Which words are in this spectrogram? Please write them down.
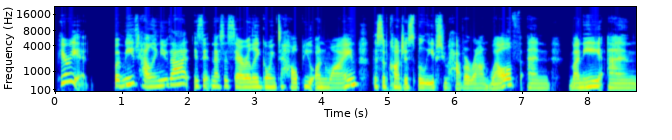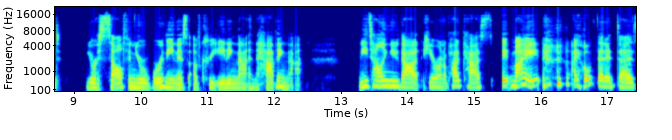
period. But me telling you that isn't necessarily going to help you unwind the subconscious beliefs you have around wealth and money and yourself and your worthiness of creating that and having that me telling you that here on a podcast, it might. I hope that it does.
